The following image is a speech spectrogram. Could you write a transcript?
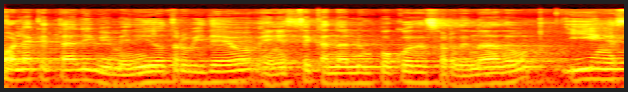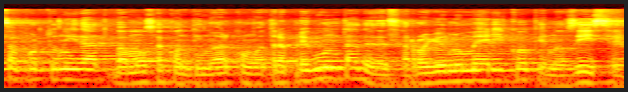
Hola, ¿qué tal? Y bienvenido a otro video en este canal un poco desordenado y en esta oportunidad vamos a continuar con otra pregunta de desarrollo numérico que nos dice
